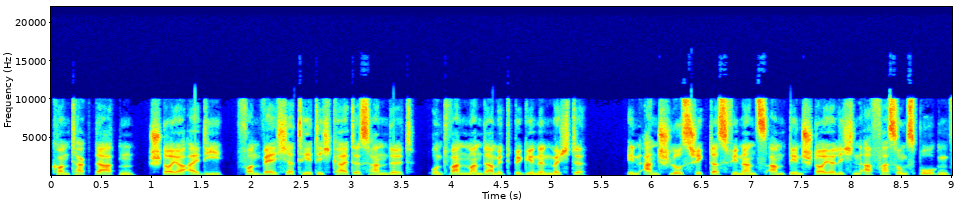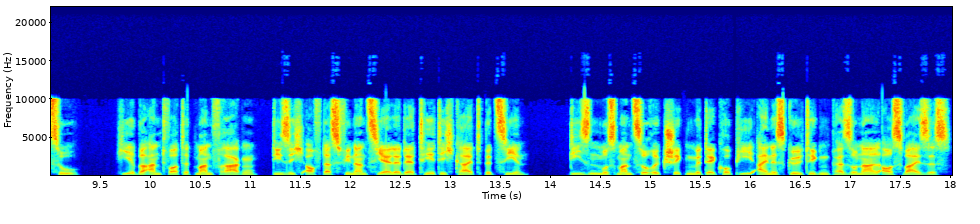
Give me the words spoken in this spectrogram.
Kontaktdaten, Steuer-ID, von welcher Tätigkeit es handelt und wann man damit beginnen möchte. In Anschluss schickt das Finanzamt den steuerlichen Erfassungsbogen zu. Hier beantwortet man Fragen, die sich auf das Finanzielle der Tätigkeit beziehen. Diesen muss man zurückschicken mit der Kopie eines gültigen Personalausweises.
